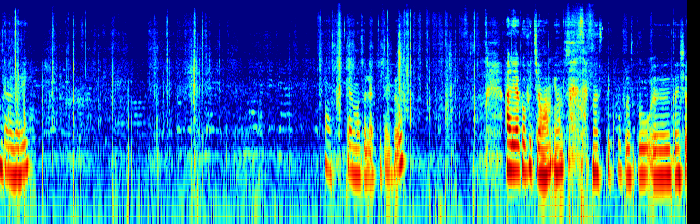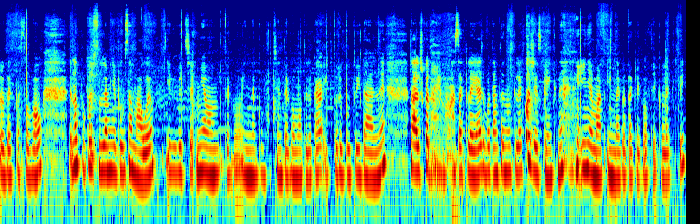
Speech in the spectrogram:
dalej. O, ten motylek tutaj był. Ale ja go wycięłam i on tak na styk po prostu y, ten środek pasował. No po prostu dla mnie był za mały i wycie- miałam tego innego wyciętego motylka i który był tu idealny. No ale szkoda mi było zaklejać, bo tamten motylek też jest piękny i nie ma innego takiego w tej kolekcji.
